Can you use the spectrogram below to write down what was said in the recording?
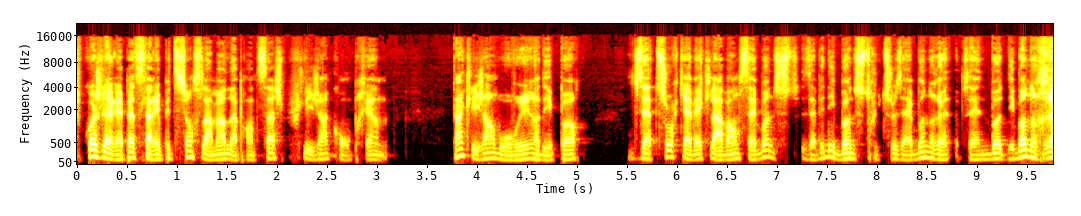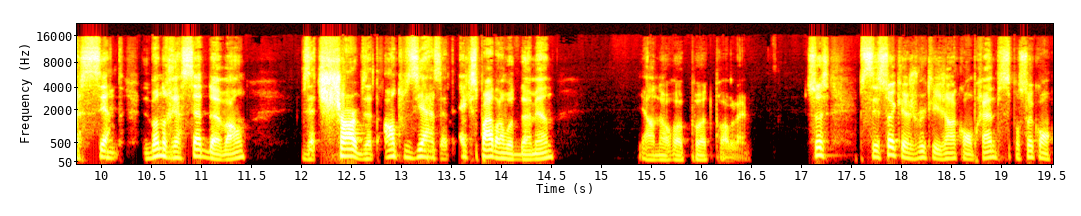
pourquoi je le répète, c'est la répétition, c'est la mère de l'apprentissage, puis les gens comprennent. Tant que les gens vont ouvrir à des portes, vous êtes sûr qu'avec la vente, vous avez, des bonnes structures, vous avez, des bonnes mmh. recettes, une bonne recette de vente, vous êtes sharp, vous êtes enthousiaste, vous êtes expert dans votre domaine, il n'y en aura pas de problème. C'est ça que je veux que les gens comprennent. C'est pour ça qu'on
